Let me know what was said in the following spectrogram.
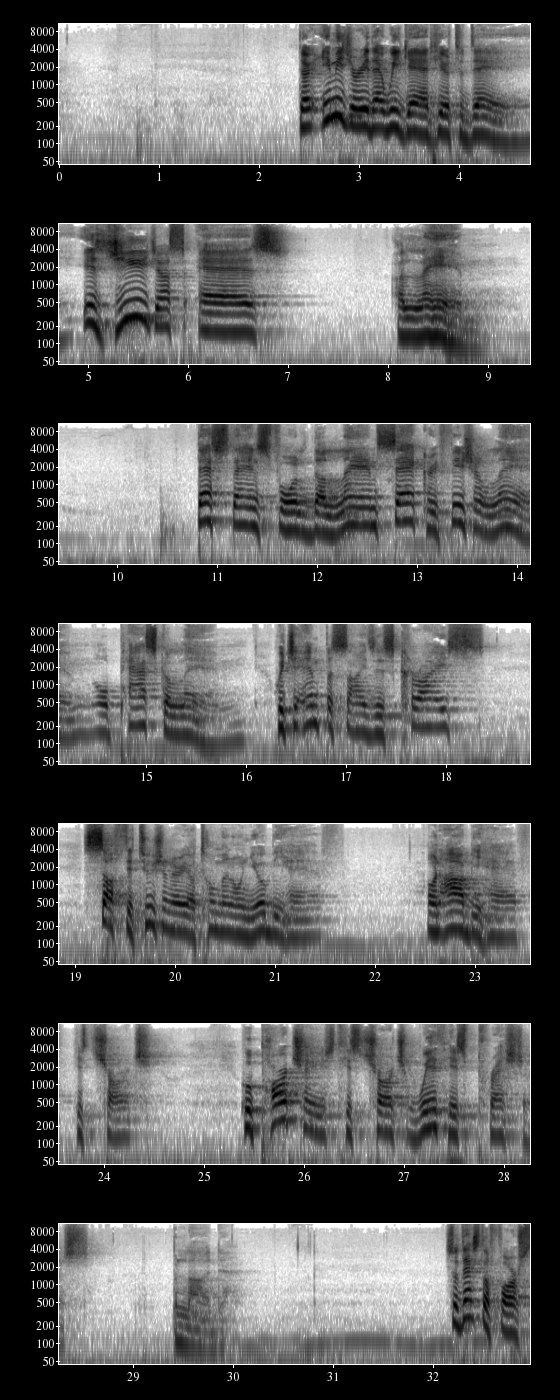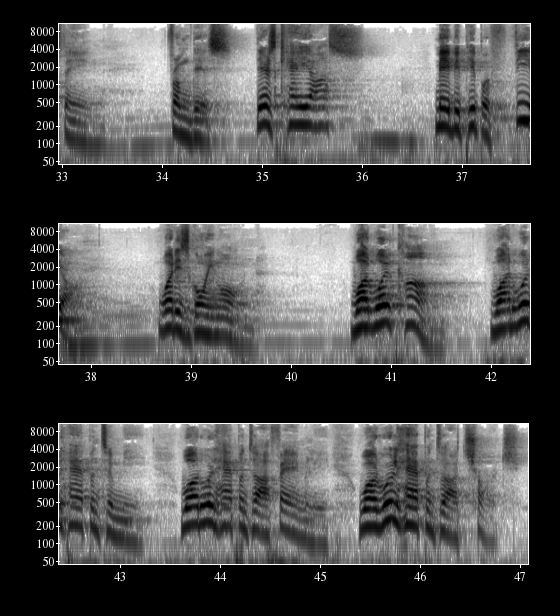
The imagery that we get here today is Jesus as a lamb. That stands for the lamb, sacrificial lamb, or paschal lamb which emphasizes Christ's substitutionary atonement on your behalf, on our behalf, his church, who purchased his church with his precious blood. So that's the first thing from this. There's chaos. Maybe people fear what is going on, what will come, what will happen to me. What will happen to our family? What will happen to our church?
